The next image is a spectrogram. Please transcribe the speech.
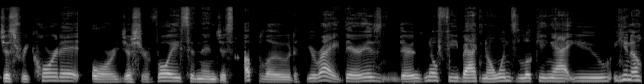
just record it or just your voice and then just upload. You're right, there is there's no feedback, no one's looking at you, you know,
